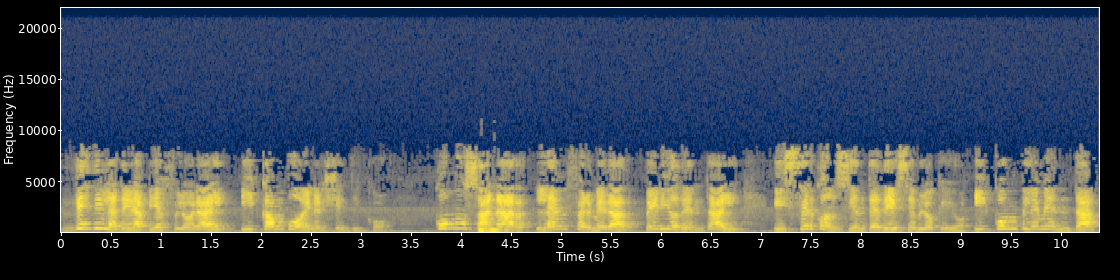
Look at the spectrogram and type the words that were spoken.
Desde la terapia floral y campo energético, ¿cómo sanar la enfermedad periodental y ser consciente de ese bloqueo. Y complementa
